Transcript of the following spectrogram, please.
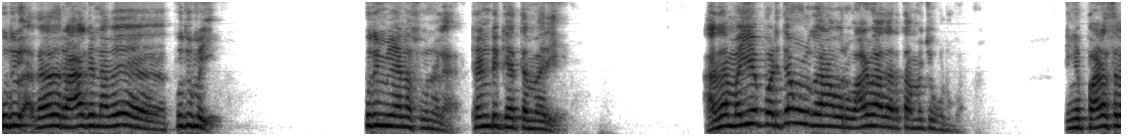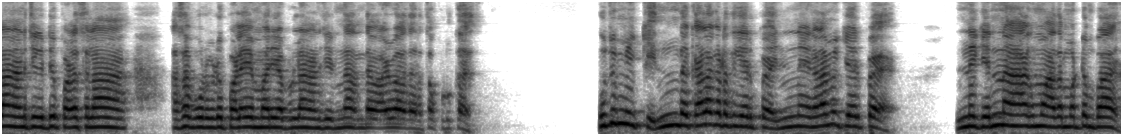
புது அதாவது ராகுனாவே புதுமை. புதுமையான சூழ்நிலை. ட்ரெண்டுக்கு ஏற்ற மாதிரி. அதை மையப்படுத்தி உங்களுக்கான ஒரு வாழ்வாதாரத்தை அமைச்சு கொடுக்கும். நீங்கள் பழசெல்லாம் நினச்சிக்கிட்டு பழசெல்லாம் அசை போட்டுக்கிட்டு பழைய மாதிரி அப்படிலாம் நினச்சிட்டு இருந்தால் அந்த வாழ்வாதாரத்தை கொடுக்காது. புதுமைக்கு இந்த காலகட்டத்துக்கு ஏற்ப இன்னைய நிலைமைக்கு ஏற்ப இன்னைக்கு என்ன ஆகுமோ அதை மட்டும் பார்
